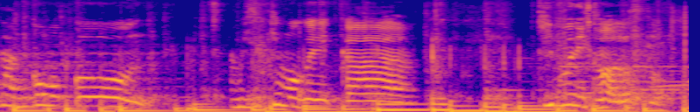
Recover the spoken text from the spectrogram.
단거 먹고 위스키 먹으니까 기분이 좋아졌어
